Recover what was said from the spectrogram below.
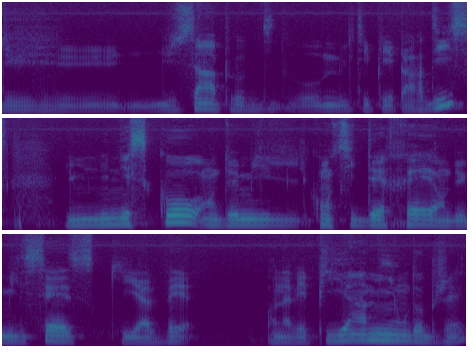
du, simple au, multiplié par 10. L'UNESCO, en 2000, considérait en 2016 qu'il y avait, on avait pillé un million d'objets.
